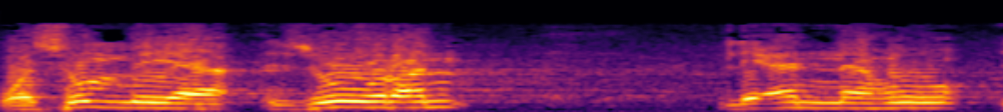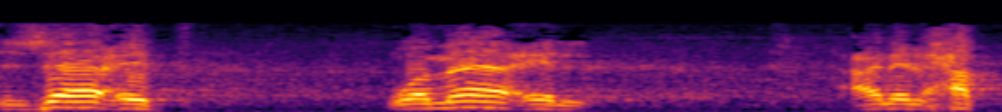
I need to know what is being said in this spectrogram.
وسمي زورا لأنه زائد ومائل عن الحق.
